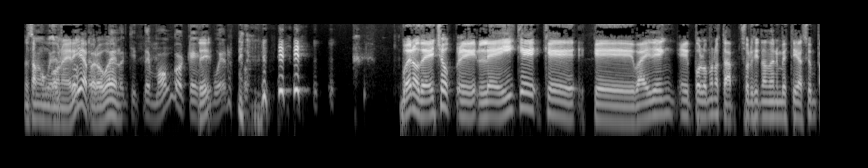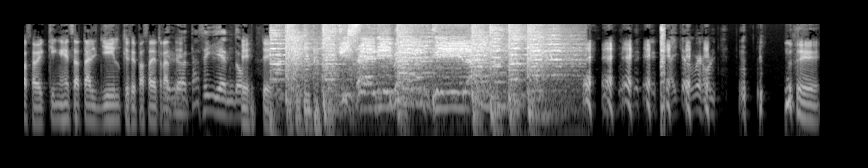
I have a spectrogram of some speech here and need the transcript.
esa mongonería, pero bueno. Los chistes mongos, que Sí. bueno. Bueno, de hecho, eh, leí que, que, que Biden eh, por lo menos está solicitando una investigación para saber quién es esa tal Jill que se pasa detrás Y de lo él. está siguiendo. Este, Y se divertirán. Ay, quedó mejor. eh,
